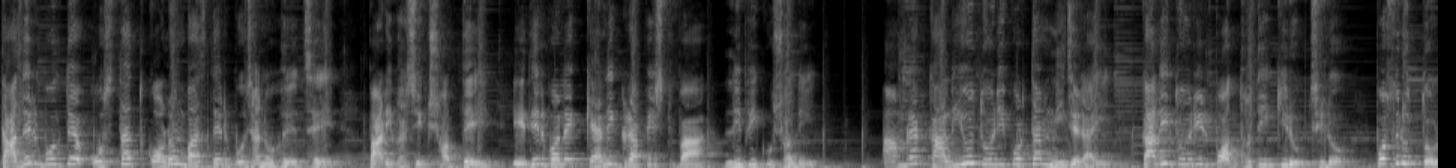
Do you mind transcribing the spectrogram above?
তাদের বলতে ওস্তাদ কলমবাজদের বোঝানো হয়েছে। পারিভাষিক শব্দে এদের বলে ক্যালিগ্রাফিস্ট বা লিপিকুশলী। আমরা কালিও তৈরি করতাম নিজেরাই। কালি তৈরির পদ্ধতি কিরূপ ছিল? প্রশ্নের উত্তর,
